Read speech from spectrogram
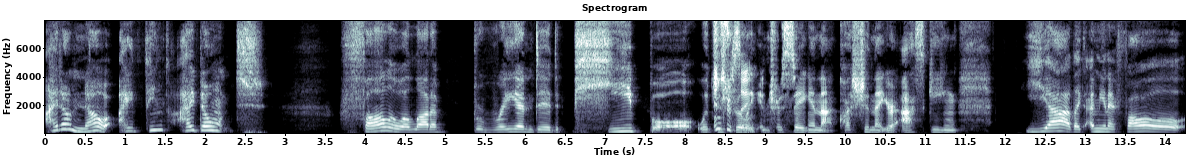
I don't know. I think i don't follow a lot of branded people, which is really interesting in that question that you're asking. Yeah, like I mean, I follow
